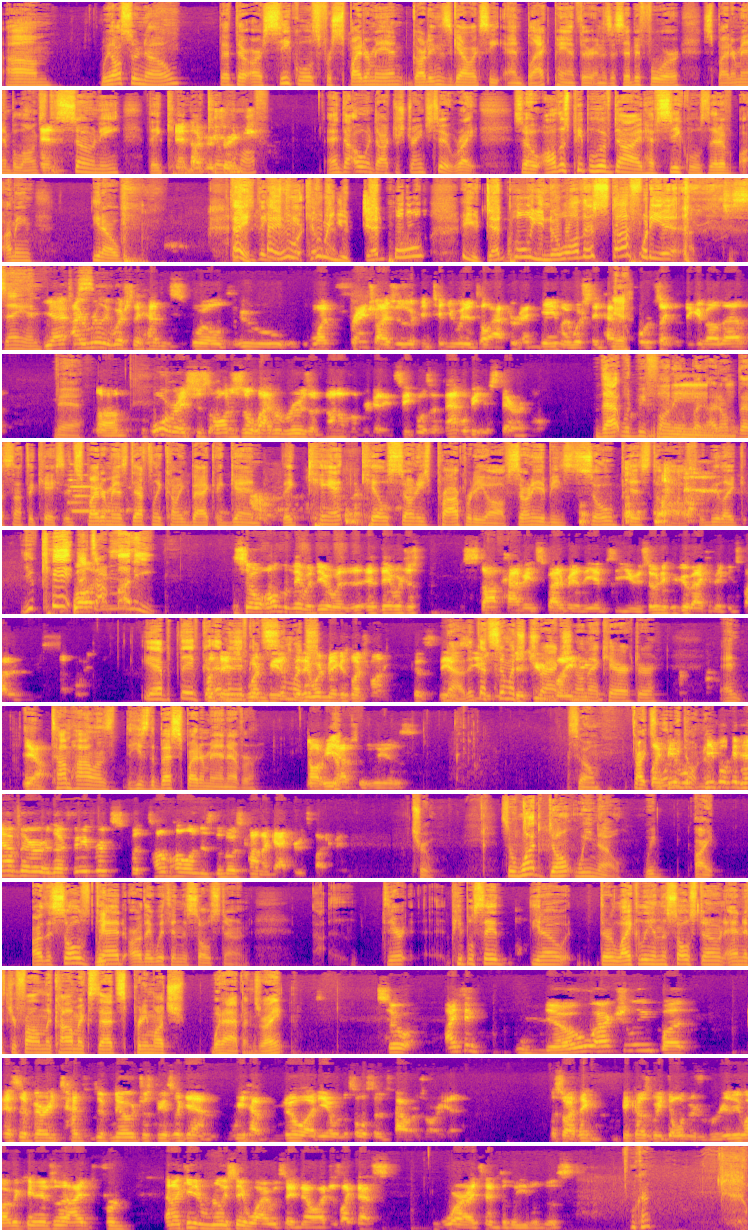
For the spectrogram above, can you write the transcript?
Um, we also know that there are sequels for Spider-Man, Guardians of the Galaxy, and Black Panther. And as I said before, Spider-Man belongs And- to Sony. They cannot Doctor kill him off. And oh, and Doctor Strange too, right? So all those people who have died have sequels that have. I mean, you know, Hey, hey, who, who are you, Deadpool? Are you Deadpool? You know all this stuff? What are you? Just saying. Yeah, I Just- really wish they hadn't spoiled who what franchises are continuing until after Endgame. I wish they'd had Yeah. the foresight to think about that. Yeah. Um, or it's just all just an elaborate ruse and none of them are getting sequels, and that would be hysterical. That would be funny, but I Mm. don't. That's not the case. And Spider Man's definitely coming back again. They can't kill Sony's property off. Sony would be so pissed off. It'd be like, "You can't. Well- that's our money." So all that they would do is is they would just stop having Spider-Man in the MCU. Sony could go back to making Spider-Man movies at that point. Yeah, but they've got. But I they mean, just wouldn't be. so as, much. They wouldn't make as much money because the No, they've got so much traction on that character, and, and Yeah. Tom Holland's he's the best Spider Man ever. Oh, he Yep. absolutely is. So, all right. So Like people, people can have their their favorites, but Tom Holland is the most comic accurate Spider-Man. True. So what don't we know? We all right. Are the souls We- dead? are they within the soul stone? There, people say you know they're likely in the soul stone, and if you're following the comics, that's pretty much what happens, right? So I think no, actually, but it's a very tentative no, just because again we have no idea what the Soul Stone's powers are yet. So I think because we don't is really why we can't answer that. I for and I can't even really say why I would say no. I just like that's where I tend to lean on this. Okay.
